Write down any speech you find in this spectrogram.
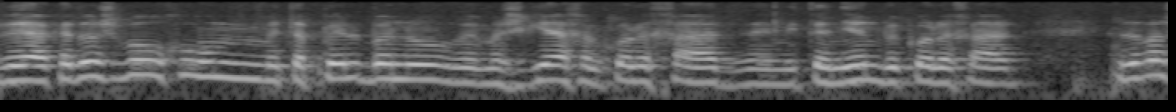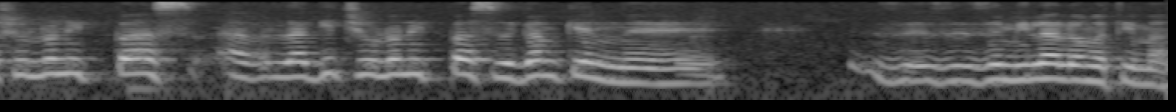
והקדוש ברוך הוא מטפל בנו ומשגיח על כל אחד ומתעניין בכל אחד. זה דבר שהוא לא נתפס, אבל להגיד שהוא לא נתפס זה גם כן, אה, זה, זה, זה מילה לא מתאימה.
